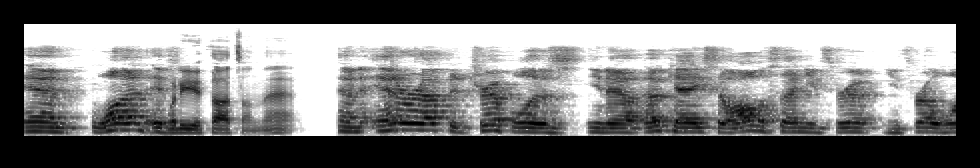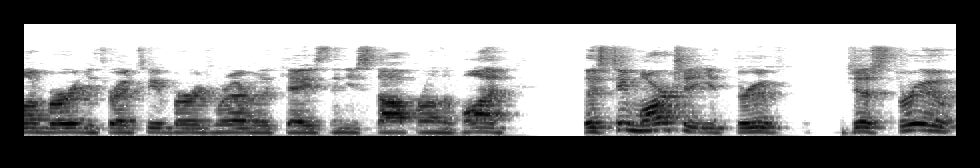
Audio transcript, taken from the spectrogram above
And one, if What are your thoughts on that? an interrupted triple is, you know, okay, so all of a sudden you throw you throw one bird, you throw two birds, whatever the case, then you stop run the blind. Those two marks that you threw just threw,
